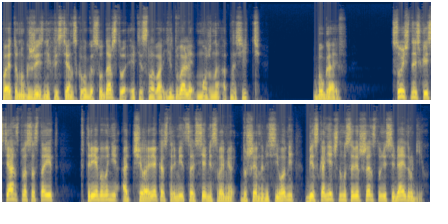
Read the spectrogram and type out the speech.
Поэтому к жизни христианского государства эти слова едва ли можно относить. Бугаев. Сущность христианства состоит в требовании от человека стремиться всеми своими душевными силами к бесконечному совершенствованию себя и других.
